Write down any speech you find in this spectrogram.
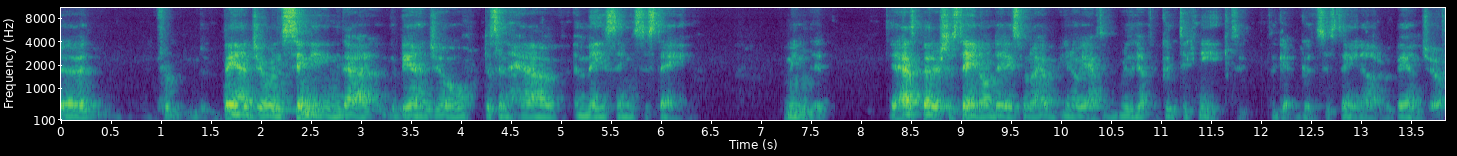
uh, for banjo and singing that the banjo doesn't have amazing sustain. I mean, Mhm. it it has better sustain on days when I have you know you have to really have a good technique to to get good sustain out of a banjo.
